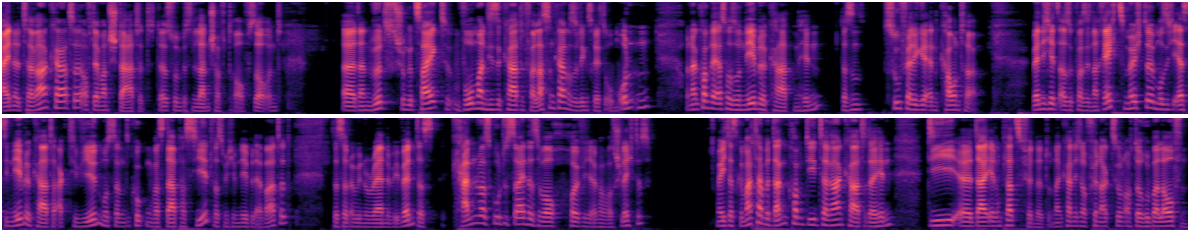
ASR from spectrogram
eine Terrainkarte, auf der man startet. Da ist so ein bisschen Landschaft drauf. So, und äh, dann wird schon gezeigt, wo man diese Karte verlassen kann, also links, rechts, oben, unten. Und dann kommen da erstmal so Nebelkarten hin. Das sind zufällige Encounter. Wenn ich jetzt also quasi nach rechts möchte, muss ich erst die Nebelkarte aktivieren, muss dann gucken, was da passiert, was mich im Nebel erwartet. Das ist dann irgendwie ein random Event. Das kann was Gutes sein, das ist aber auch häufig einfach was Schlechtes. Wenn ich das gemacht habe, dann kommt die Terrainkarte dahin, die äh, da ihren Platz findet. Und dann kann ich noch für eine Aktion auch darüber laufen.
